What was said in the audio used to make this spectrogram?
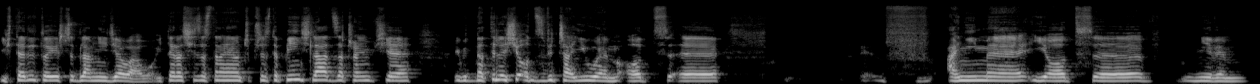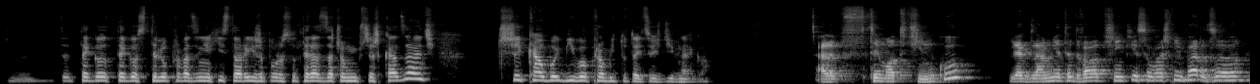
i wtedy to jeszcze dla mnie działało. I teraz się zastanawiam, czy przez te 5 lat zacząłem się, na tyle się odzwyczaiłem od e, anime i od, e, nie wiem, tego, tego stylu prowadzenia historii, że po prostu teraz zaczął mi przeszkadzać, czy Cowboy Bebop robi tutaj coś dziwnego. Ale w tym odcinku, jak dla mnie te dwa odcinki są właśnie bardzo,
